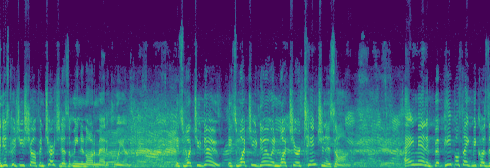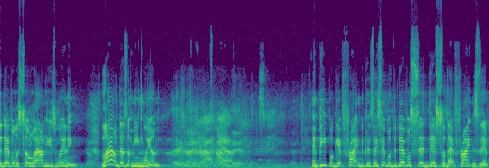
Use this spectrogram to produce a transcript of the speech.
And just because you show up in church doesn't mean an automatic win. It's what you do. It's what you do and what your attention is on. Amen. And, but people think because the devil is so loud, he's winning. Loud doesn't mean win. Good. And people get frightened because they say, well, the devil said this, so that frightens them.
